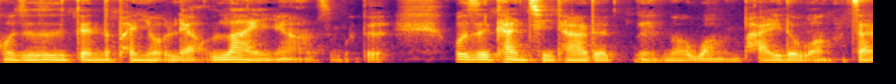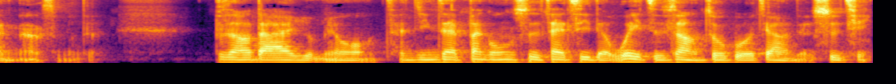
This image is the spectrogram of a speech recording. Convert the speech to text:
或者是跟朋友聊 Line 啊什么的，或者是看其他的那什么网拍的网站啊什么的。不知道大家有没有曾经在办公室在自己的位置上做过这样的事情？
